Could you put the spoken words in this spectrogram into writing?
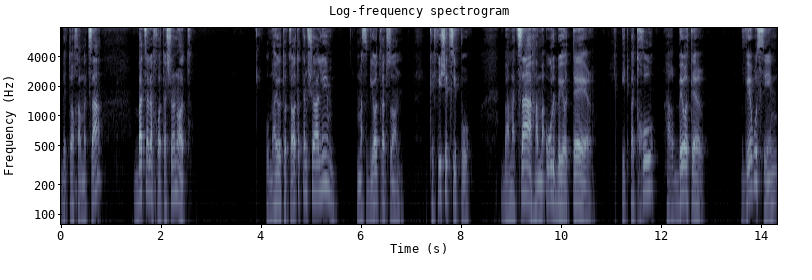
בתוך המצע בצלחות השונות. ומה היו התוצאות אתם שואלים? משביעות רצון. כפי שציפו, במצע המעול ביותר התפתחו הרבה יותר וירוסים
